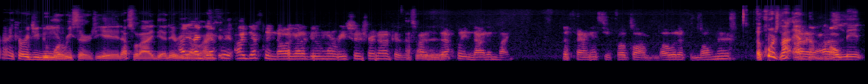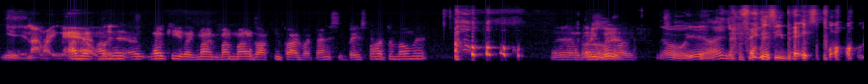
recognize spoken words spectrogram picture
I encourage you to do more research. Yeah, that's what I did. There we I, go. I I definitely I definitely know I got to do more research right now because I'm is. definitely not in like the fantasy football mode at the moment. of course, not at I- the I- moment. Yeah, not right now. I'm in, I'm but- in, uh, low key like my my mind's occupied by fantasy baseball at the moment. Yeah, that's he lit. like, oh yeah, I ain't fantasy baseball.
